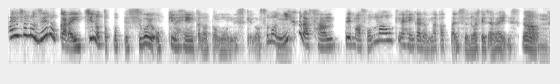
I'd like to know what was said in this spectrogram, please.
最初のゼロから1のとこってすごい大きな変化だと思うんですけど、その2から3って、まあそんな大きな変化でもなかったりするわけじゃないですが、うん、だ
